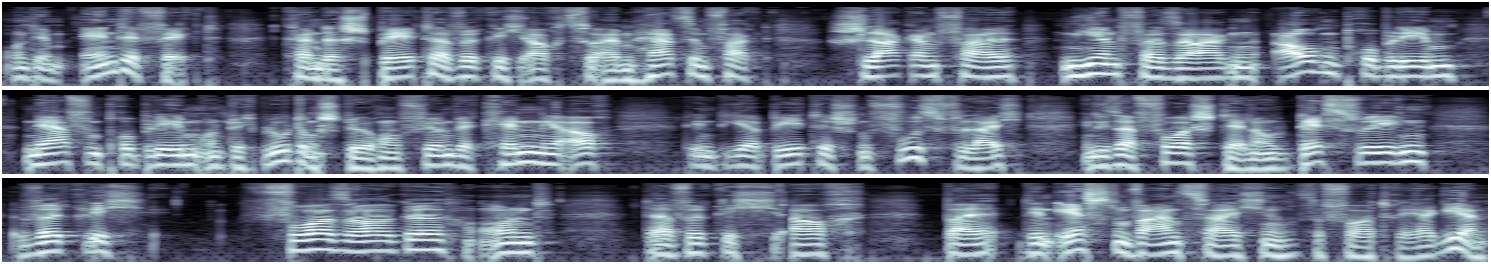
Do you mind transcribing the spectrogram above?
Und im Endeffekt kann das später wirklich auch zu einem Herzinfarkt, Schlaganfall, Nierenversagen, Augenproblemen, Nervenproblemen und Durchblutungsstörungen führen. Wir kennen ja auch den diabetischen Fuß vielleicht in dieser Vorstellung. Deswegen wirklich Vorsorge und da wirklich auch bei den ersten Warnzeichen sofort reagieren.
